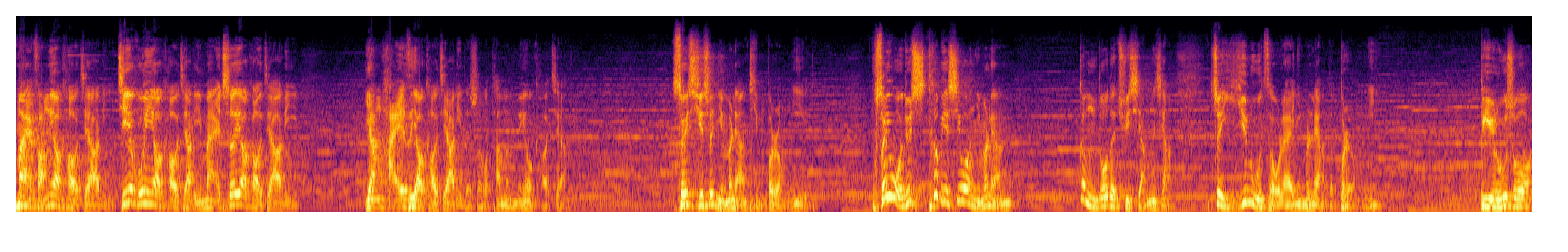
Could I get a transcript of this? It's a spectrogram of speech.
买房要靠家里，结婚要靠家里，买车要靠家里，养孩子要靠家里的时候，他们没有靠家里，所以其实你们俩挺不容易的，所以我就特别希望你们俩，更多的去想想，这一路走来你们俩的不容易，比如说，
